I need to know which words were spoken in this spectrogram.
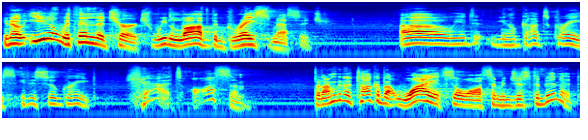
You know, even within the church, we love the grace message. Oh, you know, God's grace, it is so great. Yeah, it's awesome. But I'm going to talk about why it's so awesome in just a minute.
